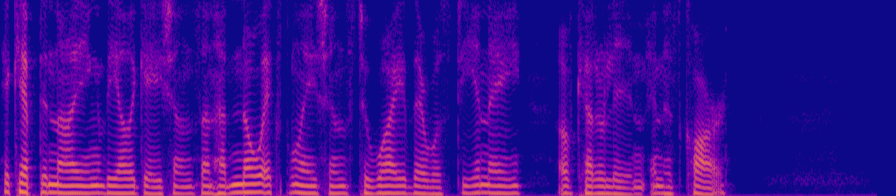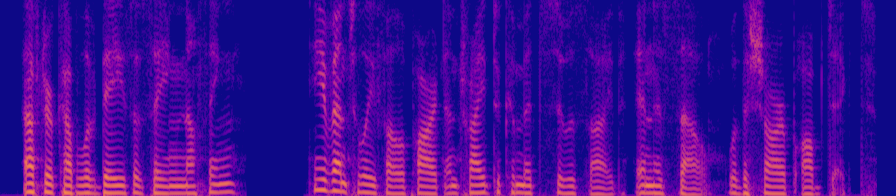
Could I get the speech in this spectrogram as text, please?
He kept denying the allegations and had no explanations to why there was DNA of Carolin in his car. After a couple of days of saying nothing, he eventually fell apart and tried to commit suicide in his cell with a sharp object.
